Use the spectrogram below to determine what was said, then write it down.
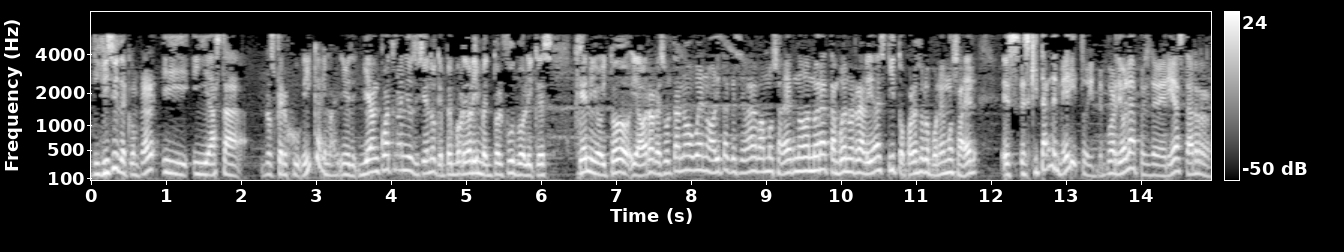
difícil de comprar y, y hasta los perjudica. Llevan cuatro años diciendo que Pep Guardiola inventó el fútbol y que es genio y todo, y ahora resulta, no, bueno, ahorita que se va, vamos a ver, no, no era tan bueno, en realidad es Tito, por eso lo ponemos a él, es, es quitarle mérito, y Pep Guardiola pues debería estar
